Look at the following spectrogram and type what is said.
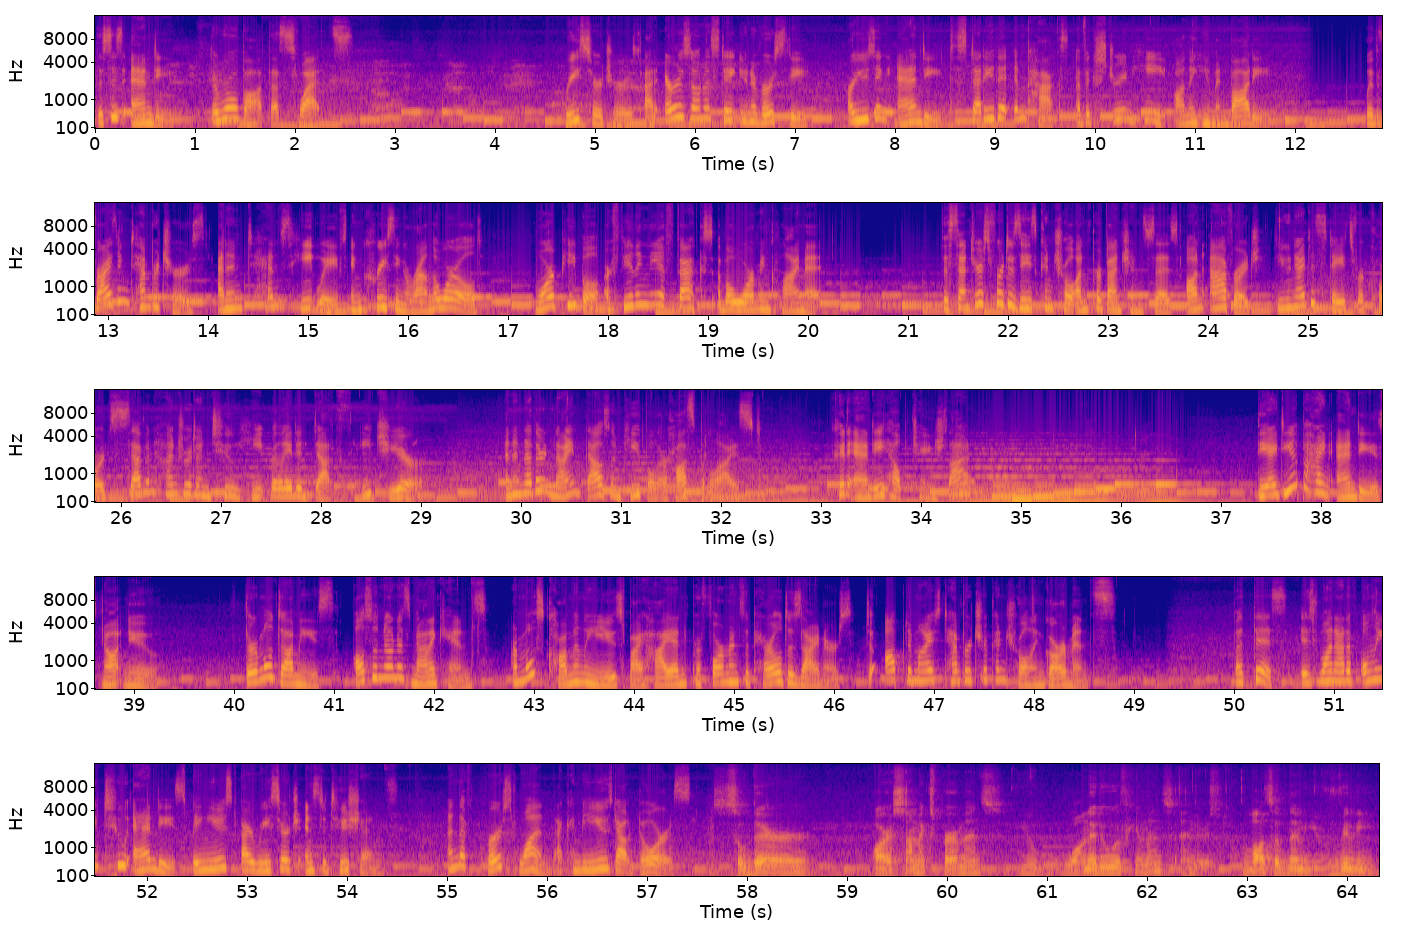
This is ANDI, the robot that sweats. Researchers at Arizona State University are using ANDI to study the impacts of extreme heat on the human body. With rising temperatures and intense heat waves increasing around the world, more people are feeling the effects of a warming climate. The Centers for Disease Control and Prevention says on average, the United States records 702 heat related deaths each year, and another 9,000 people are hospitalized. Could ANDI help change that? The idea behind ANDI is not new. Thermal dummies, also known as mannequins, are most commonly used by high end performance apparel designers to optimize temperature controlling garments. But this is one out of only two ANDIs being used by research institutions, and the first one that can be used outdoors. So there are some experiments you want to do with humans, and there's lots of them you really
